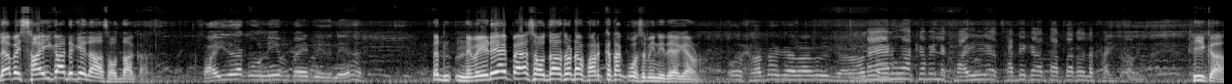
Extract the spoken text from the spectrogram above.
ਲੈ ਬਾਈ ਸਾਈ ਕੱਢ ਕੇ ਲਾ ਸੌਦਾ ਕਰ। ਸਾਈ ਦਾ ਤਾਂ ਕੋਈ ਨਹੀਂ ਪੈਸੇ ਦੇ ਦਿੰਦੇ ਆ। ਫਿਰ ਨਵੇੜਿਆ ਹੀ ਪੈ ਸੌਦਾ ਤੁਹਾਡਾ ਫ਼ਰਕ ਤਾਂ ਕੁਝ ਵੀ ਨਹੀਂ ਰਹਿ ਗਿਆ ਹੁਣ। ਉਹ 11.5 ਕੋਈ 11 ਮੈਂ ਇਹਨੂੰ ਆਖਿਆ ਵੀ ਲਿਖਾਈ ਸਾਡੇ ਘਰ ਤੱਕ ਤੱਕ ਲਿਖਾਈ ਕਰਾ ਲਈ। ਠੀਕ ਆ।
